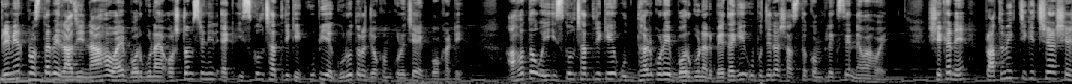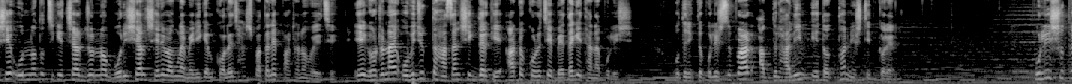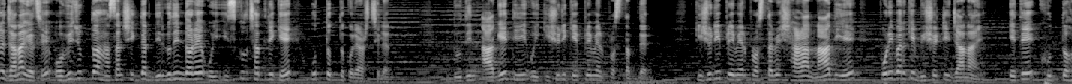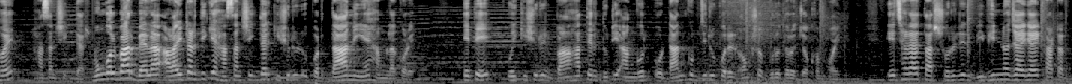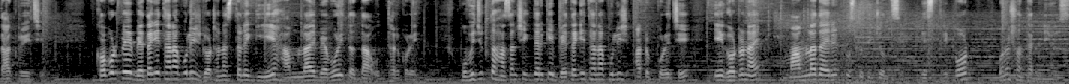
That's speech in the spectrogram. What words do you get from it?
প্রেমের প্রস্তাবে রাজি না হওয়ায় বরগুনায় অষ্টম শ্রেণির এক স্কুল ছাত্রীকে কুপিয়ে গুরুতর জখম করেছে এক বখাটে। আহত ওই স্কুল ছাত্রীকে উদ্ধার করে বরগুনার বেতাগী উপজেলা স্বাস্থ্য কমপ্লেক্সে নেওয়া হয়। সেখানে প্রাথমিক চিকিৎসা শেষে উন্নত চিকিৎসার জন্য বরিশাল শেরেবাংলা মেডিকেল কলেজ হাসপাতালে পাঠানো হয়েছে। এ ঘটনায় অভিযুক্ত হাসান শিকদারকে আটক করেছে বেতাগী থানা পুলিশ। অতিরিক্ত পুলিশ সুপার আব্দুল হালিম এ তথ্য নিশ্চিত করেন। পুলিশ সূত্রে জানা গেছে, অভিযুক্ত হাসান শিকদার দীর্ঘদিন ধরে ওই স্কুল ছাত্রীকে উত্তক্ত করে আসছিলেন। দুদিন আগে তিনি ওই কিশোরীকে প্রেমের প্রস্তাব দেন। কিশোরী প্রেমের প্রস্তাবে সাড়া না দিয়ে পরিবারকে বিষয়টি জানায়। এতে ক্ষুব্ধ হয় হাসান শিকদার। মঙ্গলবার বেলা আড়াইটার দিকে হাসান শিকদার কিশোরীর উপর দা নিয়ে হামলা করে। এতে ওই কিশোরীর বাঁ হাতের দুটি আঙ্গুল ও ডান কবজির উপরের অংশ গুরুতর জখম হয়। এছাড়া তার শরীরের বিভিন্ন জায়গায় কাটার দাগ রয়েছে। খবর পেয়ে বেতাগী থানা পুলিশ ঘটনাস্থলে গিয়ে হামলায় ব্যবহৃত দা উদ্ধার করে। অভিযুক্ত হাসান শিকদারকে বেতাগী থানা পুলিশ আটক করেছে। এ ঘটনায় মামলা দায়েরের প্রস্তুতি চলছে। ডেস্ক রিপোর্ট, অনুসন্ধান নিউজ।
